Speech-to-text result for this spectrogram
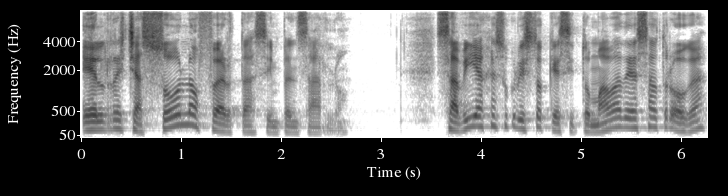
Él rechazó la oferta sin pensarlo. Sabía Jesucristo que si tomaba de esa droga,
